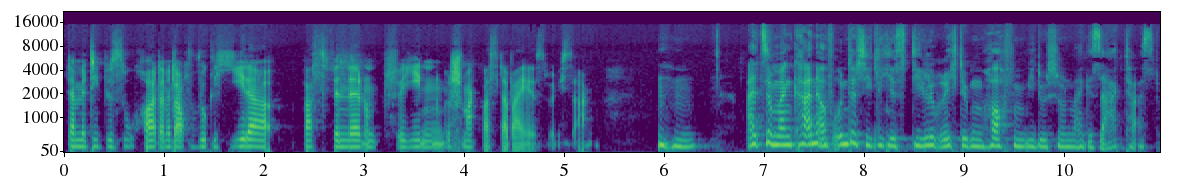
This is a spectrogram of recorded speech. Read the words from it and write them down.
damit die Besucher, damit auch wirklich jeder was findet und für jeden Geschmack was dabei ist, würde ich sagen. Mhm. Also man kann auf unterschiedliche Stilrichtungen hoffen, wie du schon mal gesagt hast.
